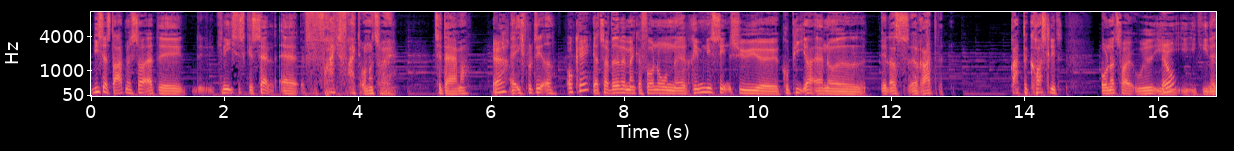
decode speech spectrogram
lige til at starte med, så er det kinesiske salg af frækt, frækt undertøj til damer Ja, er eksploderet. okay. Jeg tør ved, at man kan få nogle øh, rimelig sindssyge øh, kopier af noget ellers øh, ret, ret bekosteligt undertøj ude i, Jo. i, i Kina.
